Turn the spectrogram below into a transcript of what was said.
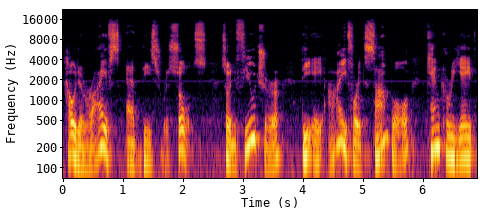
how it arrives at these results. So in the future, the AI, for example, can create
